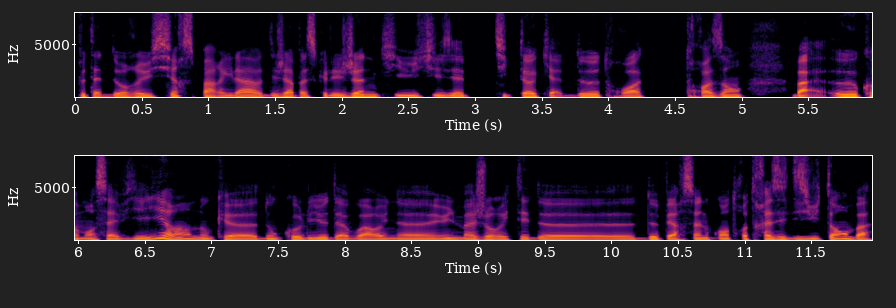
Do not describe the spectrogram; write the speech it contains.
peut-être de réussir ce pari-là, déjà parce que les jeunes qui utilisaient TikTok il y a 2, 3, trois ans, bah, eux commencent à vieillir. Hein. donc, euh, donc, au lieu d'avoir une, une, majorité de, de, personnes qui ont entre 13 et 18 ans, bah,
